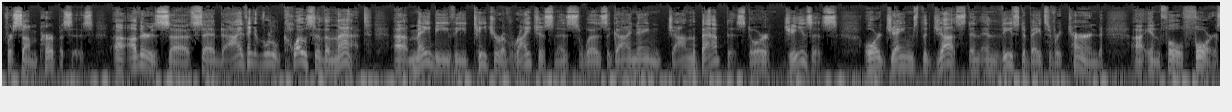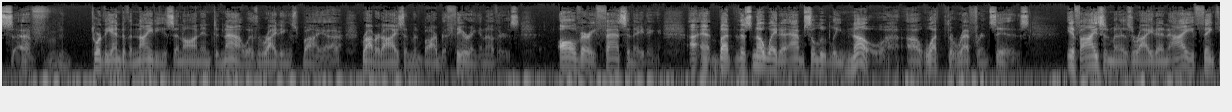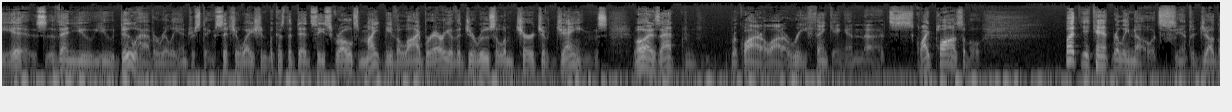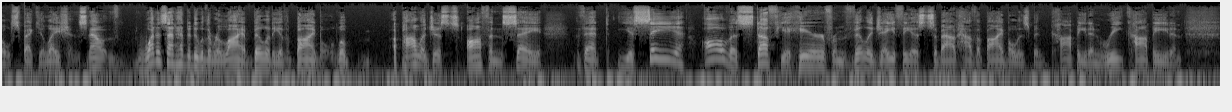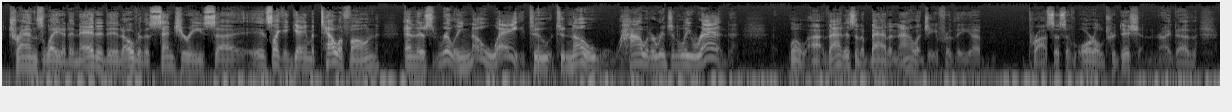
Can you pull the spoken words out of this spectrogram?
for some purposes. Uh, others uh, said, I think it's a little closer than that. Uh, maybe the teacher of righteousness was a guy named John the Baptist or Jesus or James the Just. And, and these debates have returned uh, in full force. Uh, f- toward the end of the 90s and on into now with writings by uh, Robert Eisenman, Barbara Thiering, and others. All very fascinating. Uh, but there's no way to absolutely know uh, what the reference is if Eisenman is right, and I think he is, then you you do have a really interesting situation because the Dead Sea Scrolls might be the library of the Jerusalem Church of James. Boy, does that require a lot of rethinking, and uh, it's quite plausible. But you can't really know. It's you have to juggle speculations. Now, what does that have to do with the reliability of the Bible? Well, apologists often say that you see all the stuff you hear from village atheists about how the Bible has been copied and recopied and translated and edited over the centuries. Uh, it's like a game of telephone, and there's really no way to to know how it originally read. Well, uh, that isn't a bad analogy for the uh, process of oral tradition, right? Uh,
